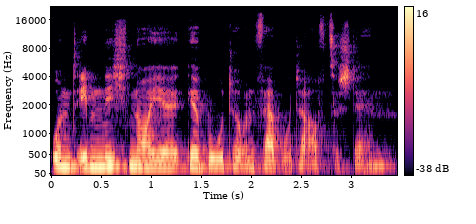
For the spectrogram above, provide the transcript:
und eben nicht neue Gebote und Verbote aufzustellen.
